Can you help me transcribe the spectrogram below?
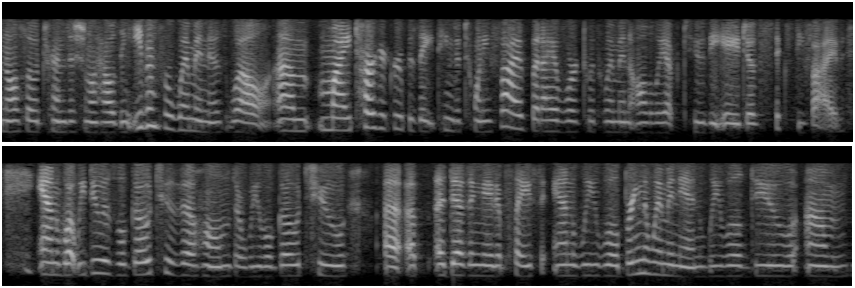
and also transitional housing, even for women as well. Um, my target group is 18 to 25, but I have worked with women all the way up to the age of 65. And what we do is we'll go to the homes or we will go to a, a, designated place and we will bring the women in. We will do um,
